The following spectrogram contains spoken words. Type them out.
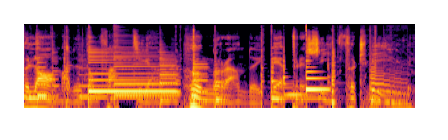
förlamade de fattiga, hungrande i depressiv förtvivling.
